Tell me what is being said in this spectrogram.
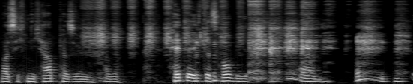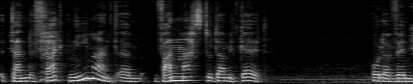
was ich nicht habe persönlich, aber hätte ich das Hobby, ähm, dann fragt niemand, ähm, wann machst du damit Geld? Oder wenn,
